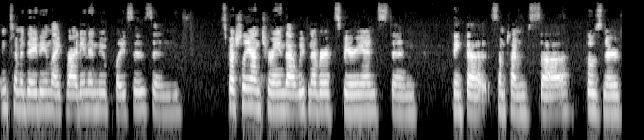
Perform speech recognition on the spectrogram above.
intimidating, like riding in new places and especially on terrain that we've never experienced, and think that sometimes. Uh, those nerves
